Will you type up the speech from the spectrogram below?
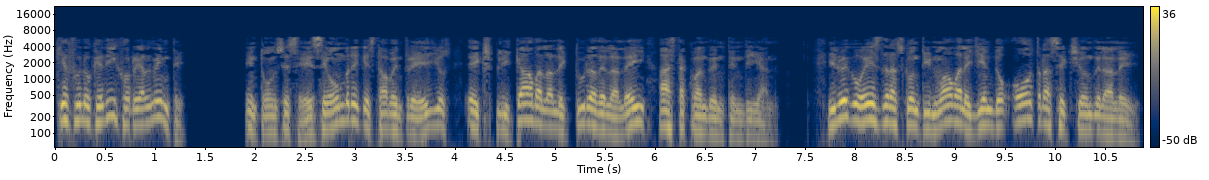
¿Qué fue lo que dijo realmente? Entonces ese hombre que estaba entre ellos explicaba la lectura de la ley hasta cuando entendían. Y luego Esdras continuaba leyendo otra sección de la ley.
